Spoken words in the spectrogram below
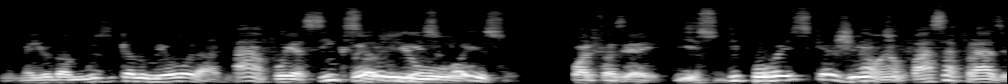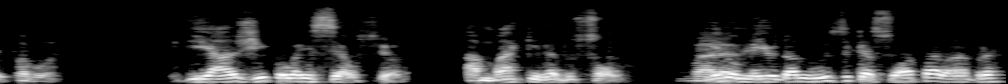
no meio da música, no meu horário. Ah, foi assim que foi surgiu. isso, foi isso. Pode fazer aí. Isso, depois que a gente Não, não, faça a frase, por favor. Viaje com a Excelsior, a máquina do som. E no Maravilha. meio da música só a palavra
